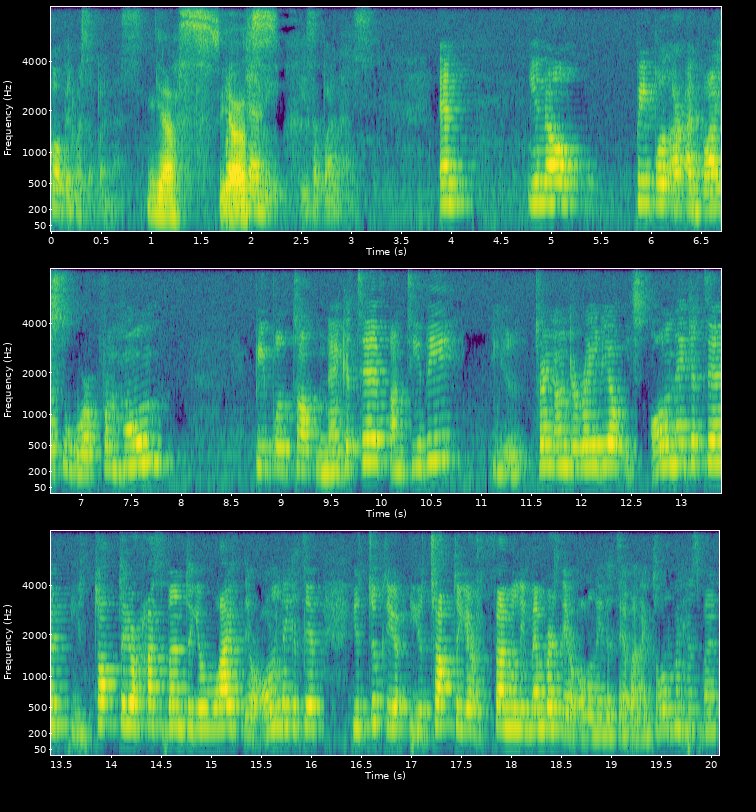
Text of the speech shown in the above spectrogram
COVID was upon us. Yes, yes. Pandemic is upon us. And, you know, people are advised to work from home. People talk negative on TV. You turn on the radio, it's all negative. You talk to your husband, to your wife, they're all negative. You took your you talk to your family members, they're all negative. And I told my husband,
